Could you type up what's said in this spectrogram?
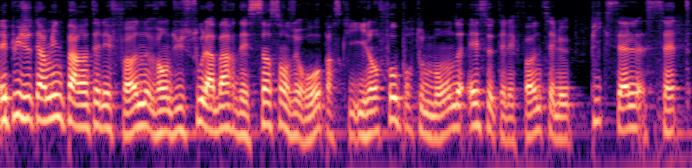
Et puis je termine par un téléphone vendu sous la barre des 500 euros parce qu'il en faut pour tout le monde et ce téléphone c'est le Pixel 7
